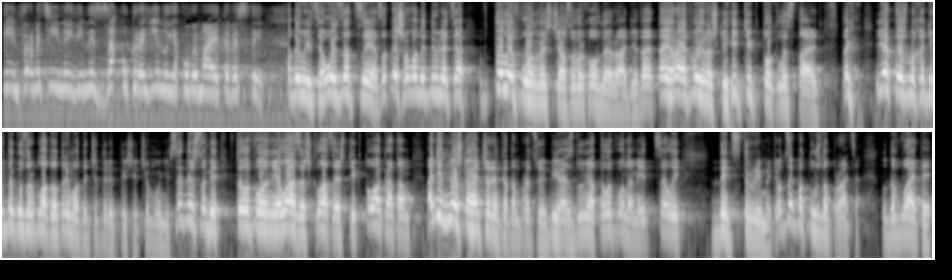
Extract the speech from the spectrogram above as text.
Інформаційної війни за Україну, яку ви маєте вести. А дивіться, ось за це, за те, що вони дивляться в телефон весь час у Верховній Раді, та, та грають в іграшки і тік-ток листають. Так я теж би хотів таку зарплату отримати 4 тисячі. Чому ні? Сидиш собі в телефоні, лазиш, клацаєш тік-тока там. Один Льошка Гончаренко там працює, бігає з двома телефонами і цілий. День стримить. Оце потужна праця. Ну давайте,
